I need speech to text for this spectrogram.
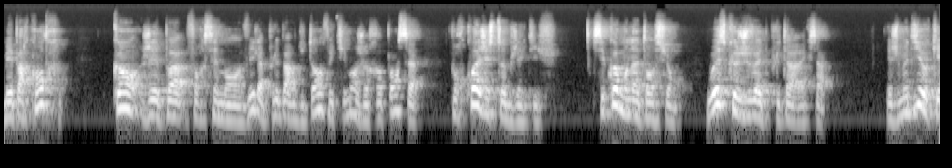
Mais par contre, quand j'ai pas forcément envie, la plupart du temps, effectivement, je repense à pourquoi j'ai cet objectif. C'est quoi mon intention? Où est-ce que je veux être plus tard avec ça? Et je me dis, ok,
